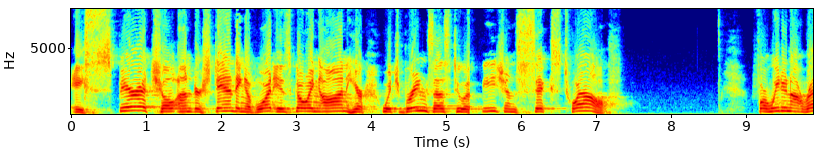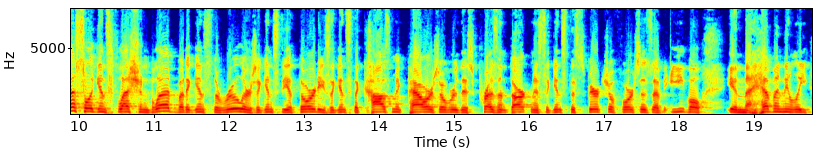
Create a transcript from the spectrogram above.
a spiritual understanding of what is going on here, which brings us to Ephesians 6:12. For we do not wrestle against flesh and blood, but against the rulers, against the authorities, against the cosmic powers over this present darkness, against the spiritual forces of evil in the heavenly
